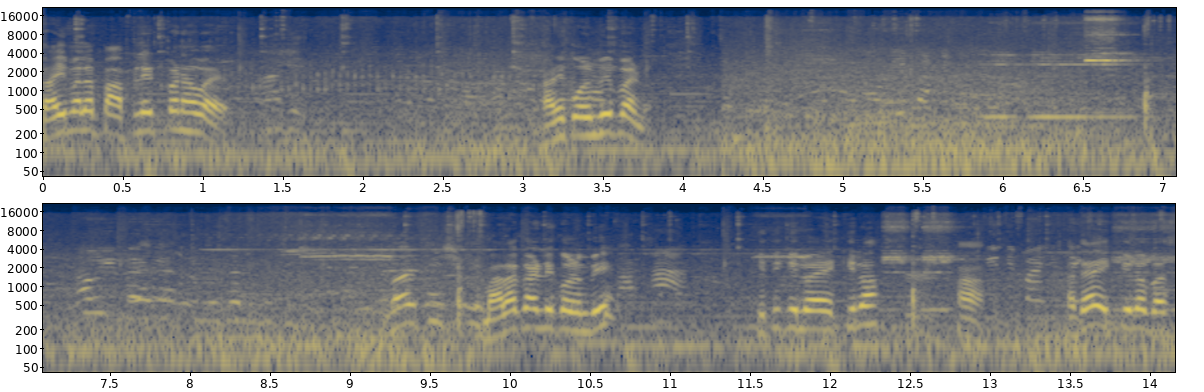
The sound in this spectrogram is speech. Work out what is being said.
ताई मला पापलेट पण हवंय. आणि कोळंबी पण. मला काढली कोळंबी. किती किलो आहे? एक किलो? हां. आता एक किलो बस.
